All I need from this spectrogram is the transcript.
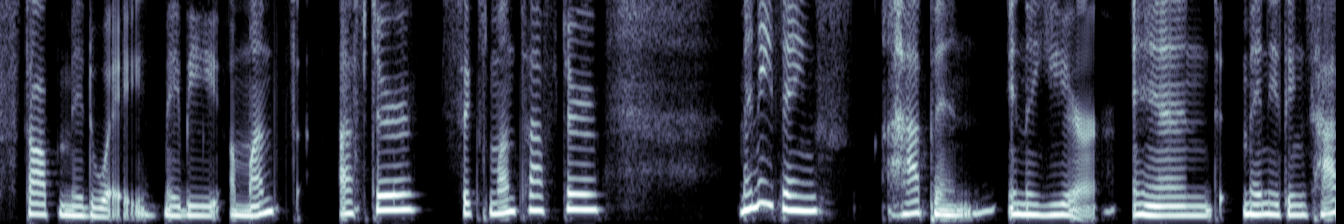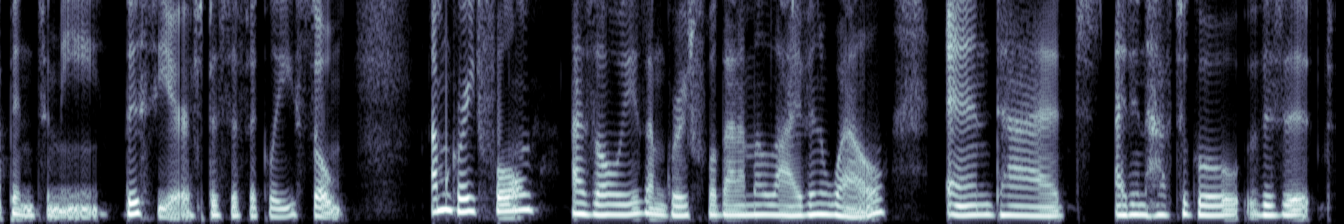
stop midway, maybe a month after, 6 months after. Many things happen in a year and many things happen to me this year specifically. So I'm grateful as always, I'm grateful that I'm alive and well and that I didn't have to go visit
